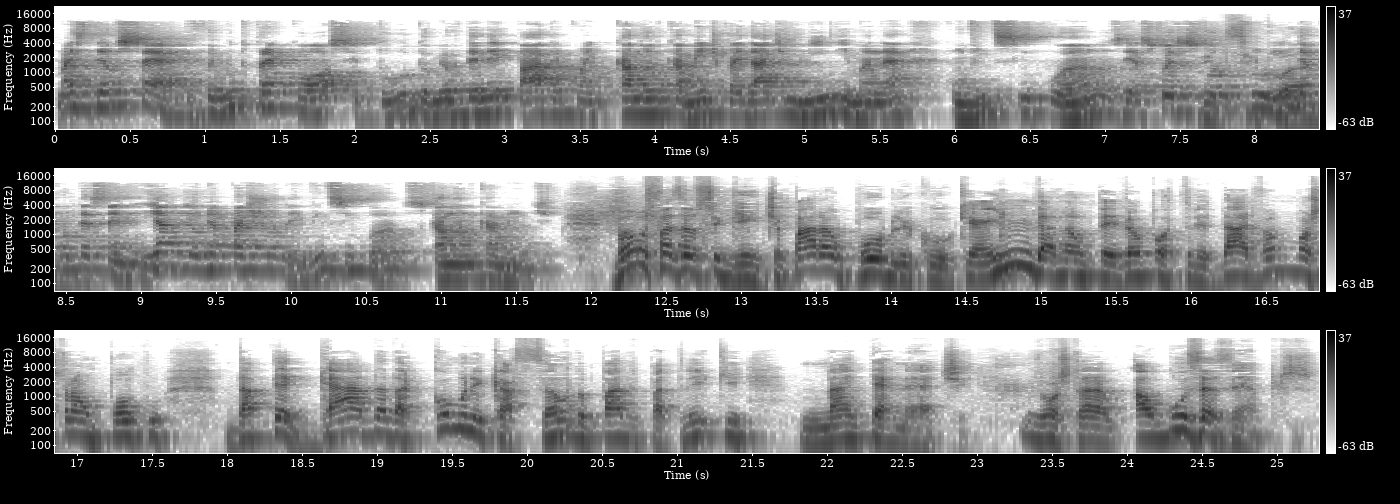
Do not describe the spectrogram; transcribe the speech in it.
Mas deu certo, foi muito precoce tudo. Eu me ordenei padre com a, canonicamente com a idade mínima, né? Com 25 anos, e as coisas foram fluindo e acontecendo. E ali eu me apaixonei, 25 anos, canonicamente. Vamos fazer o seguinte: para o público que ainda não teve a oportunidade, vamos mostrar um pouco da pegada da comunicação do Padre Patrick na internet. Vamos mostrar alguns exemplos.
